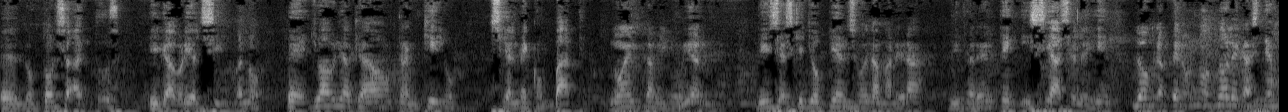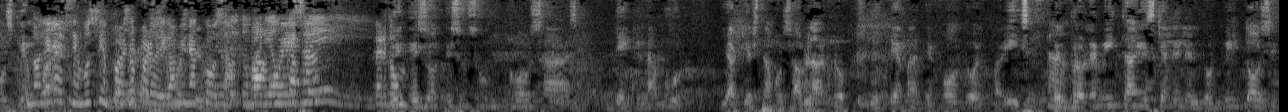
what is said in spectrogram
el doctor Santos y Gabriel Silva. No, yo habría quedado tranquilo si él me combate. No entra a mi gobierno. Dice es que yo pienso de una manera diferente y se hace elegir. Logra, pero no, no le gastemos tiempo. No le gastemos tiempo a eso, pero dígame una cosa. Perdón. Eso, eso son cosas de glamour. Y aquí estamos hablando de temas de fondo del país. El problemita es que él en el 2012,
